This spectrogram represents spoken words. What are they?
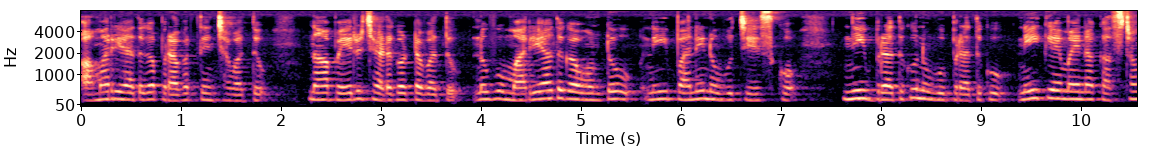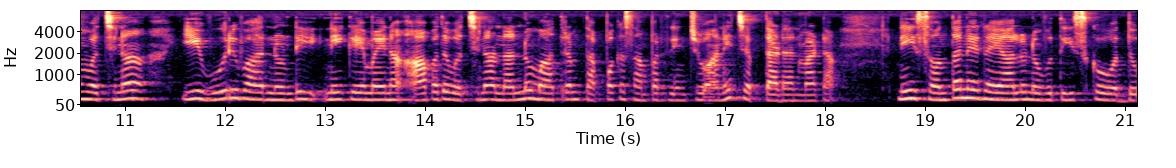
అమర్యాదగా ప్రవర్తించవద్దు. నా పేరు చెడగొట్టవద్దు. నువ్వు మర్యాదగా ఉంటూ నీ పని నువ్వు చేసుకో. నీ బ్రతుకు నువ్వు బ్రతుకు. నీకేమైనా కష్టం వచ్చినా ఈ ఊరి వారి నుండి నీకేమైనా ఆపద వచ్చినా నన్ను మాత్రం తప్పక సంప్రదించు అని చెప్తాడనమాట నీ సొంత నిర్ణయాలు నువ్వు తీసుకోవద్దు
